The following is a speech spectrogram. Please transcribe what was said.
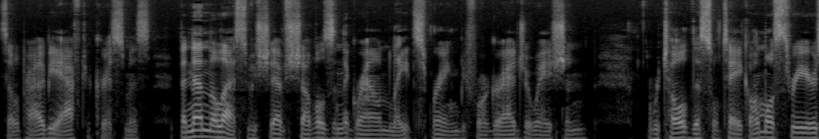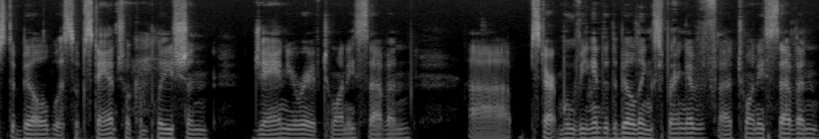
so it'll probably be after Christmas. But nonetheless, we should have shovels in the ground late spring before graduation. We're told this will take almost three years to build with substantial completion January of 27 uh, start moving into the building spring of uh, 27,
